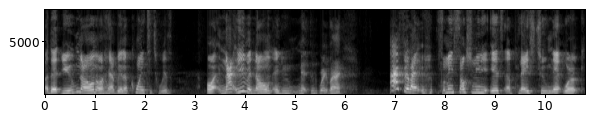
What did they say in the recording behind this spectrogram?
that you've known or have been acquainted with, or not even known and you met through the grapevine, I feel like for me, social media is a place to network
